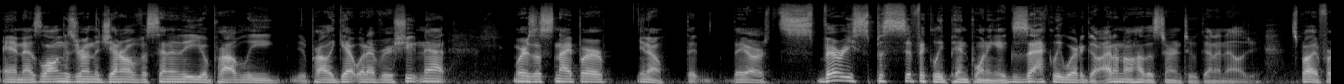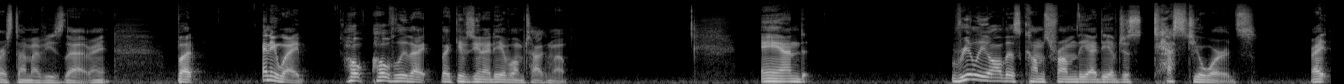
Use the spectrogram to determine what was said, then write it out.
and as long as you're in the general vicinity, you'll probably you'll probably get whatever you're shooting at. Whereas a sniper, you know, they they are very specifically pinpointing exactly where to go. I don't know how this turned into a gun analogy. It's probably the first time I've used that, right? But anyway, ho- hopefully that that gives you an idea of what I'm talking about. And really, all this comes from the idea of just test your words, right?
